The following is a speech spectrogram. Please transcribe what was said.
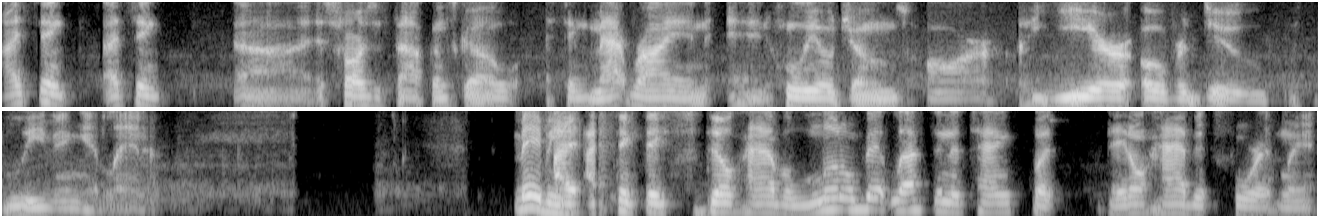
I think I think uh, as far as the Falcons go, I think Matt Ryan and Julio Jones are a year overdue with leaving Atlanta. Maybe I, I think they still have a little bit left in the tank, but they don't have it for Atlanta.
